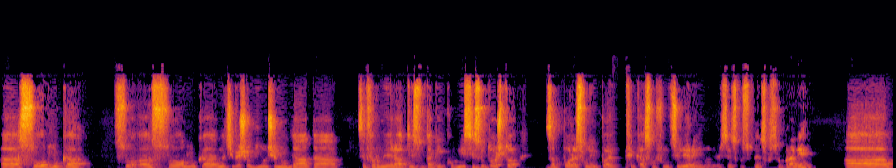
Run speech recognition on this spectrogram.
а, со одлука со, со одлука, значи беше одлучено да да се формираат исто така и комисии со тоа што за полесно и поефикасно функционирање на универзитетско студентско собрание, а,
